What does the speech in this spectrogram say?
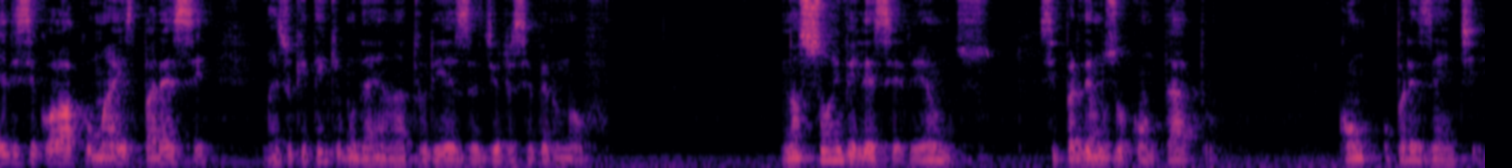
eles se colocam mais, parece, mas o que tem que mudar é a natureza de receber o novo. Nós só envelheceremos se perdemos o contato com o presente,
